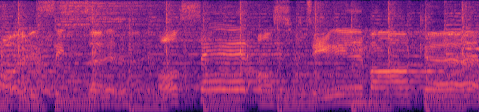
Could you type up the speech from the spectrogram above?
Når vi sitter og ser oss tilbake,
